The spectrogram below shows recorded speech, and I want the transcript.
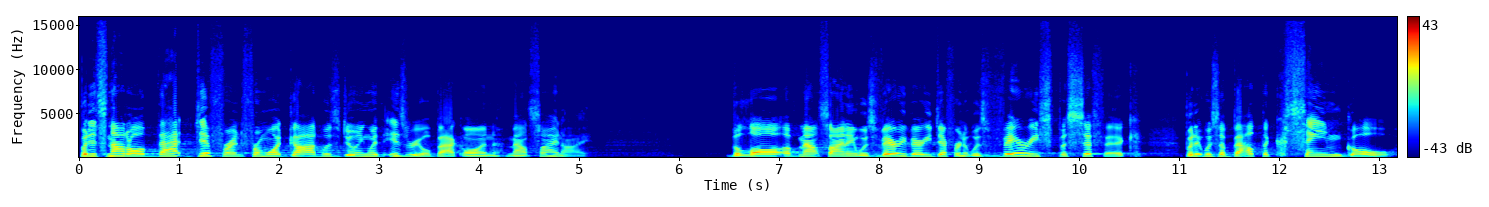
But it's not all that different from what God was doing with Israel back on Mount Sinai the law of Mount Sinai was very, very different. It was very specific, but it was about the same goal.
